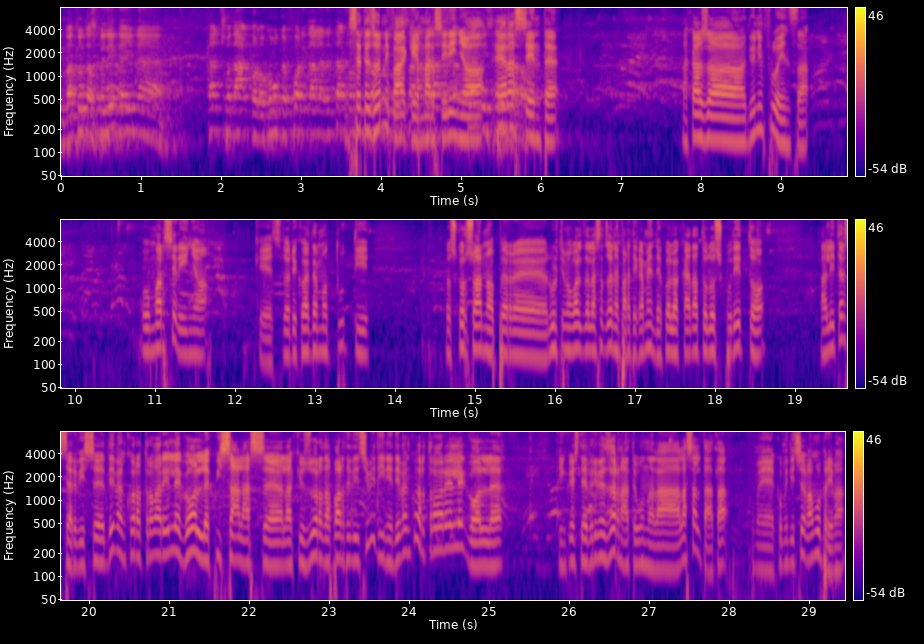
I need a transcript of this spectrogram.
di battuta spedita in eh, calcio d'angolo comunque fuori dalla rettangolo sette giorni fa che Marceligno era assente a causa di un'influenza un Marceligno che ce lo ricordiamo tutti lo scorso anno per eh, l'ultimo gol della stagione praticamente quello che ha dato lo scudetto all'Iter Service deve ancora trovare il gol. Qui Salas la chiusura da parte di Cividini deve ancora trovare il gol. In queste prime giornate una l'ha saltata come, come dicevamo prima.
